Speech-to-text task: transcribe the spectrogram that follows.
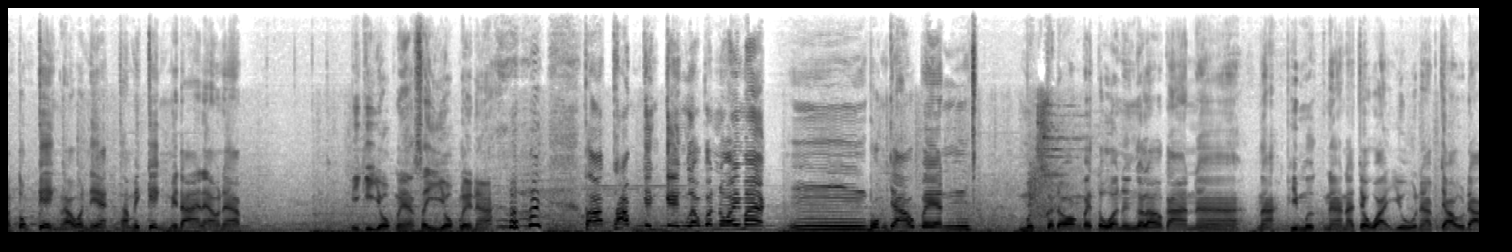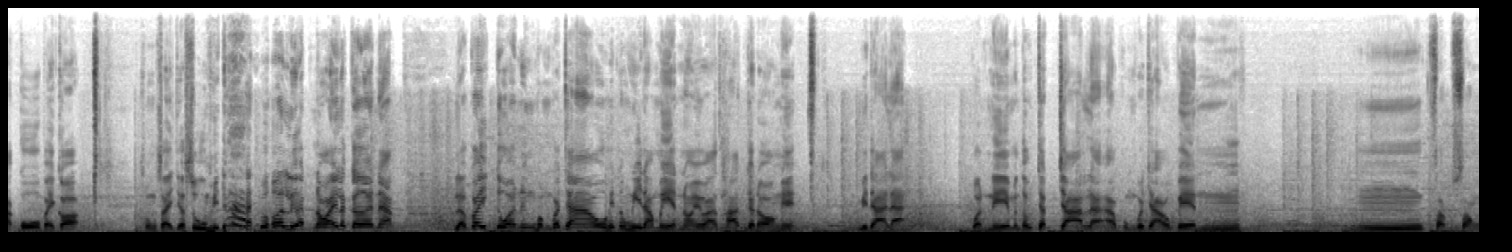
มันต้องเก่งแล้ววันนี้ถ้าไม่เก่งไม่ได้แล้วนะครับ มีกี่ยกเนี่ยสี่ยกเลยนะ ถ้าทำเก่งๆแล้วก็น้อยมาก อืมผมจะเอาเป็นหมึกกระดองไปตัวหนึ่งก็แล้วกันอ่านะ พี่หมึกนะน่าจะไหวอยู่นะครับจะเอาดาโก้ไปก็สงสัยจะสู้ไม่ได้ เพราะว่าเลือดน้อยเหลือเกินนะครับ แล้วก็อีกตัวหนึ่งผมก็จะเอาให้ต้องมีดาเมจหน่อยว่ะธาตุกระดองนี่ไม่ได้แล้ววันนี้มันต้องจัดจ้านแล้วอะผมก็จะเอาเป็นสักสอง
